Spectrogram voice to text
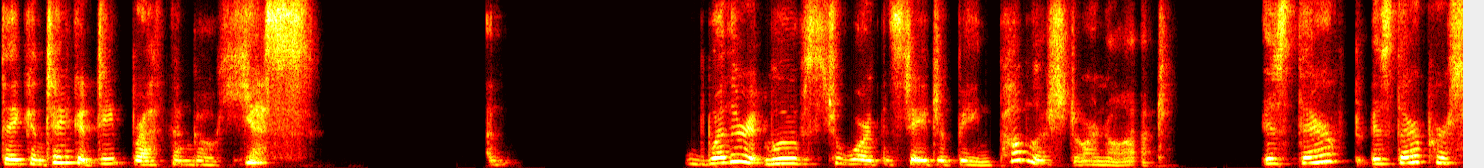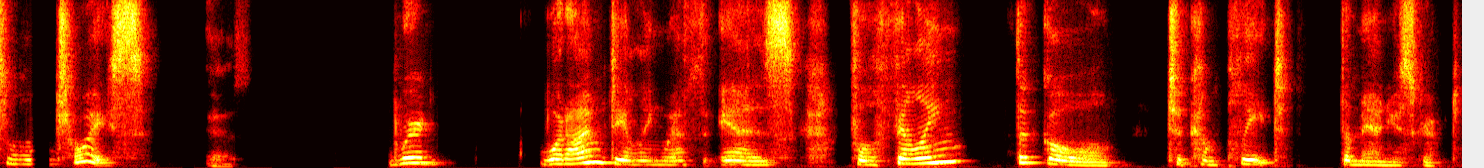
they can take a deep breath and go, Yes. Whether it moves toward the stage of being published or not is their is their personal choice. Yes. We're what I'm dealing with is fulfilling the goal to complete the manuscript.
